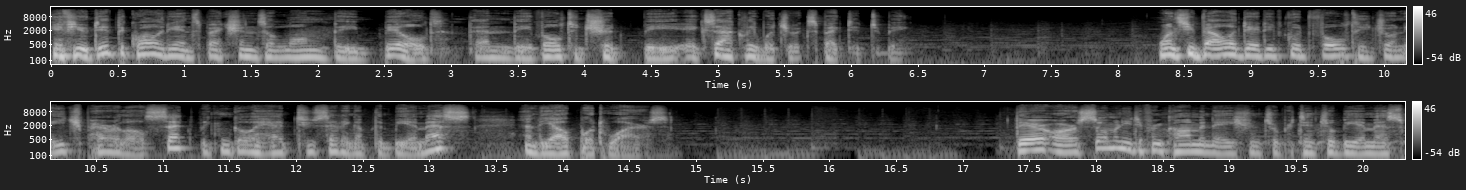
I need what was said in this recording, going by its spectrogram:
If you did the quality inspections along the build, then the voltage should be exactly what you expect it to be. Once you've validated good voltage on each parallel set, we can go ahead to setting up the BMS and the output wires. There are so many different combinations or potential BMS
